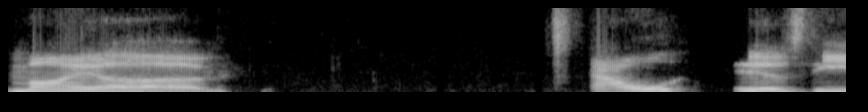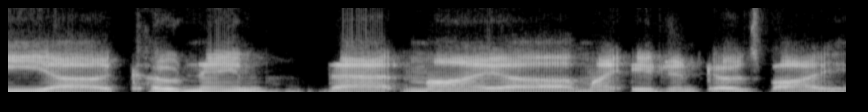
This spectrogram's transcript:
my uh, Scowl is the uh, code name that my uh, my agent goes by,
